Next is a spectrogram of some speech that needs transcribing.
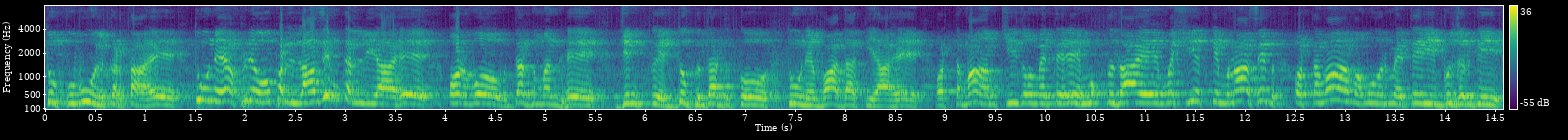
تو قبول کرتا ہے۔ تو نے اپنے اوپر لازم کر لیا ہے اور وہ درد مند ہے، جن کے دکھ درد کو تو نے وعدہ کیا ہے۔ اور تمام چیز چیزوں میں تیرے مقتدائے مشیت کے مناسب اور تمام امور میں تیری بزرگی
